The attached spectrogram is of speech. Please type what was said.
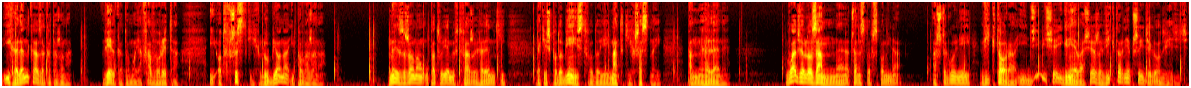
I Helenka zakatarzona. Wielka to moja faworyta i od wszystkich lubiona i poważana. My z żoną upatrujemy w twarzy Helenki jakieś podobieństwo do jej matki chrzestnej, panny Heleny. Władzie Lozannę często wspomina, a szczególniej Wiktora i dziwi się i gniewa się, że Wiktor nie przyjdzie go odwiedzić.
